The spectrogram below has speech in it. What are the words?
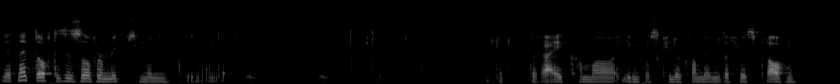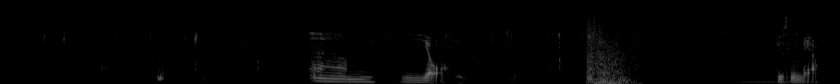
Ich hätte nicht gedacht, dass ich so viel mitnehme gegen Ende. Ich glaube 3, irgendwas Kilogramm werden wir dafür jetzt brauchen. Ähm, ja. Bisschen mehr.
